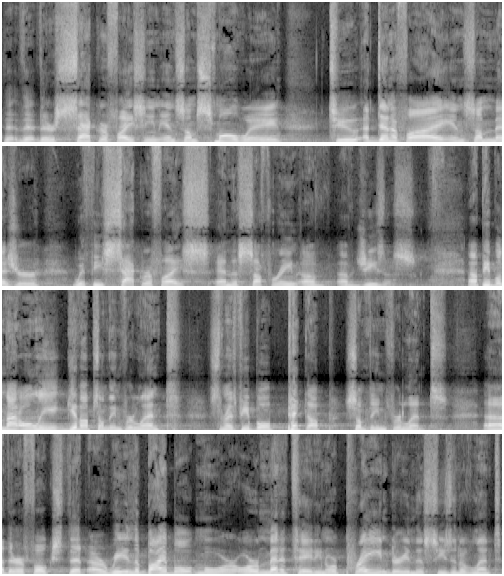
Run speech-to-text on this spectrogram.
that, they're sacrificing in some small way to identify in some measure with the sacrifice and the suffering of, of Jesus. Uh, people not only give up something for Lent, sometimes people pick up something for Lent. Uh, there are folks that are reading the Bible more or meditating or praying during this season of Lent.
